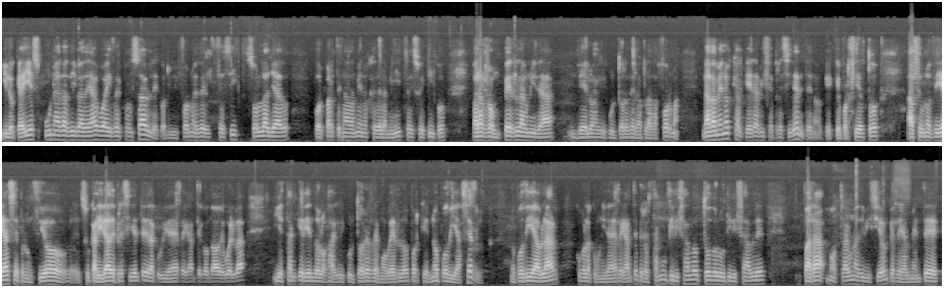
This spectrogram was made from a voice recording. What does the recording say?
Y lo que hay es una dádiva de agua irresponsable, con el informe del CSIC sonlayado por parte nada menos que de la ministra y su equipo, para romper la unidad de los agricultores de la plataforma nada menos que al que era vicepresidente, ¿no? que, por cierto hace unos días se pronunció en su calidad de presidente de la comunidad de regante condado de Huelva y están queriendo los agricultores removerlo porque no podía hacerlo, no podía hablar como la comunidad de regante, pero están utilizando todo lo utilizable para mostrar una división que realmente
